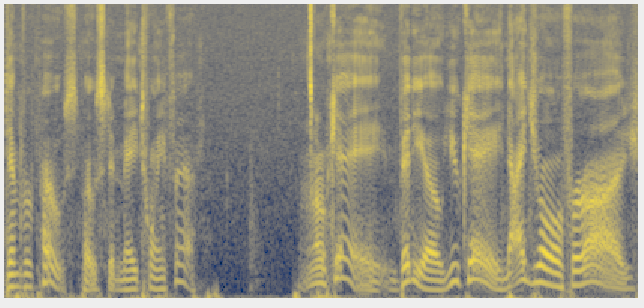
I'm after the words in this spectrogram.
Denver Post posted May 25th. Okay, video, UK, Nigel Farage,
